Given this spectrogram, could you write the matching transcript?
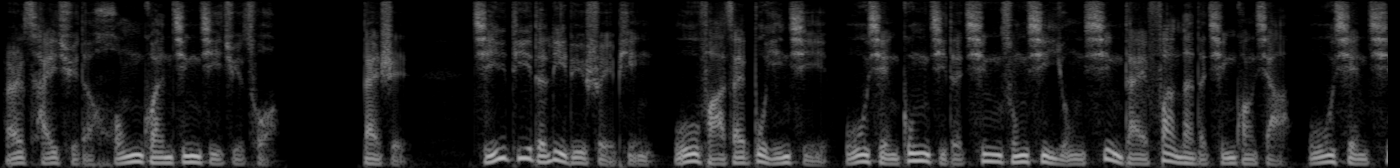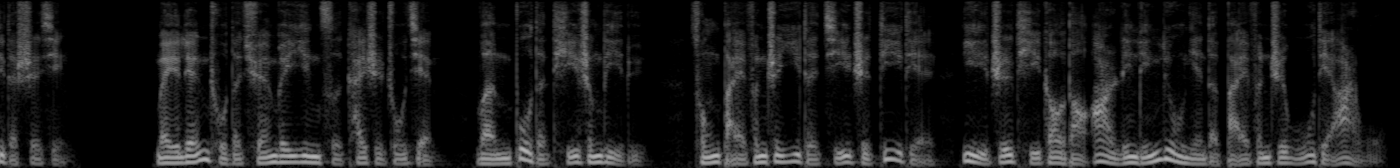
而采取的宏观经济举措。但是，极低的利率水平无法在不引起无限供给的轻松信用信贷泛滥的情况下无限期的实行。美联储的权威因此开始逐渐稳步的提升利率，从百分之一的极致低点一直提高到二零零六年的百分之五点二五。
